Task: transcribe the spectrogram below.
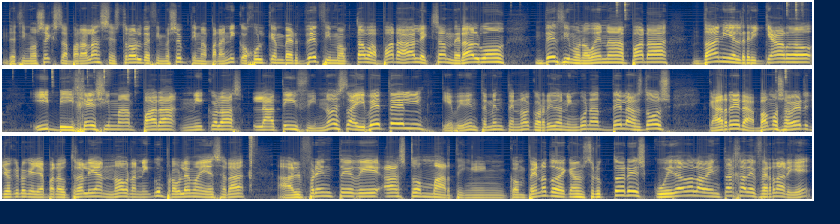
décimo sexta para Lance Stroll, décimo séptima para Nico Hulkenberg, décimo octava para Alexander Albon, décimo novena para Daniel Ricciardo y vigésima para Nicolas Latifi. No está ahí Vettel, que evidentemente no ha corrido ninguna de las dos carreras. Vamos a ver, yo creo que ya para Australia no habrá ningún problema y estará al frente de Aston Martin. En campeonato de constructores, cuidado la ventaja de Ferrari, ¿eh?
